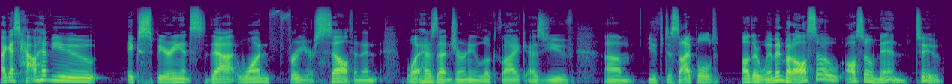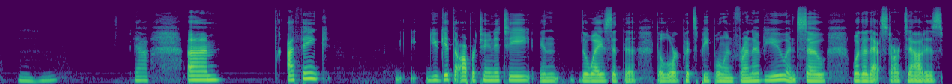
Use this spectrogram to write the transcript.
I guess, how have you experienced that one for yourself? And then what has that journey looked like as you've, um, you've discipled other women, but also, also men too? yeah. Um, I think you get the opportunity in the ways that the the Lord puts people in front of you. And so whether that starts out as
